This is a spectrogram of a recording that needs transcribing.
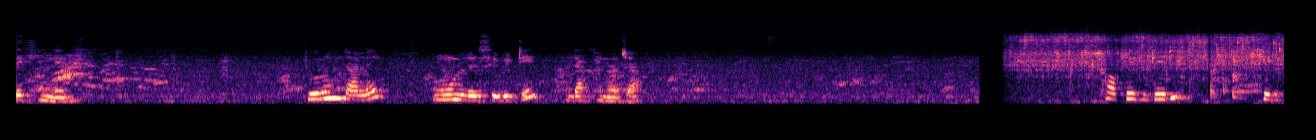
দেখে নিন। চলুন তাহলে মূল রেসিপিটি দেখানো যাক। ছ পিস ডিম সিদ্ধ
